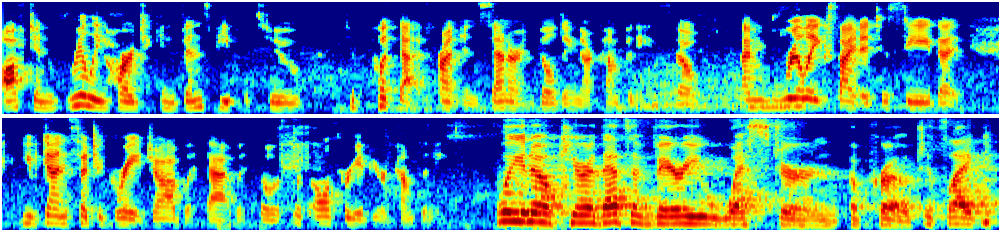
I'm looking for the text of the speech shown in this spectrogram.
often really hard to convince people to to put that front and center in building their companies. So I'm really excited to see that you've done such a great job with that with both with all three of your companies. Well, you know, Kira, that's a very Western approach. It's like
